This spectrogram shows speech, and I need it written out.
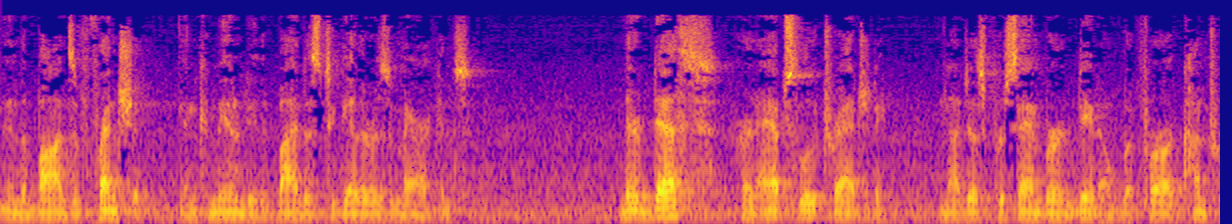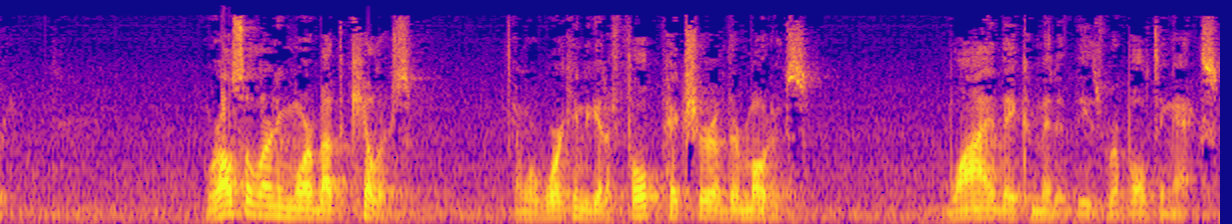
in the bonds of friendship and community that bind us together as Americans. Their deaths are an absolute tragedy, not just for San Bernardino, but for our country. We're also learning more about the killers, and we're working to get a full picture of their motives, why they committed these revolting acts.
